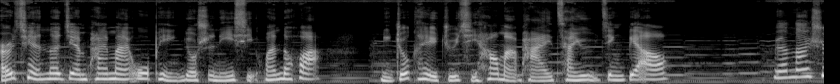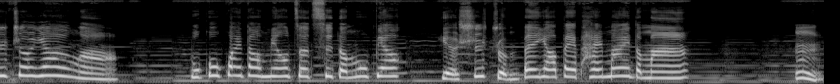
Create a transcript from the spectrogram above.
而且那件拍卖物品又是你喜欢的话，你就可以举起号码牌参与竞标。原来是这样啊！不过怪盗喵这次的目标也是准备要被拍卖的吗？嗯，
